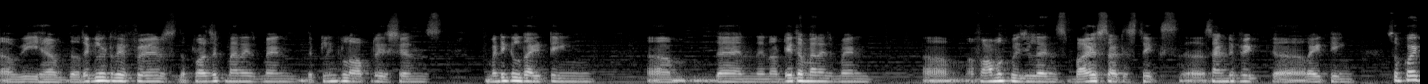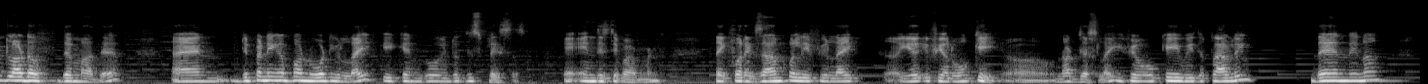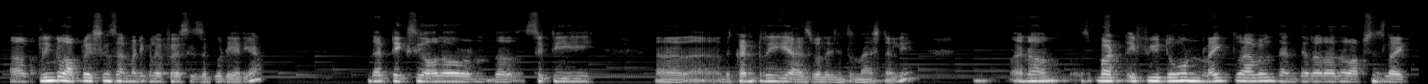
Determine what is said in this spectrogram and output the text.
uh, we have the regulatory affairs, the project management, the clinical operations, medical writing, um, then you know data management, um, pharmacovigilance, biostatistics, uh, scientific uh, writing. So quite a lot of them are there. And depending upon what you like you can go into these places in this department. Like for example if you like uh, if you're okay uh, not just like if you're okay with the traveling then you know uh, clinical operations and medical affairs is a good area. That takes you all over the city the country as well as internationally you know but if you don't like travel then there are other options like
